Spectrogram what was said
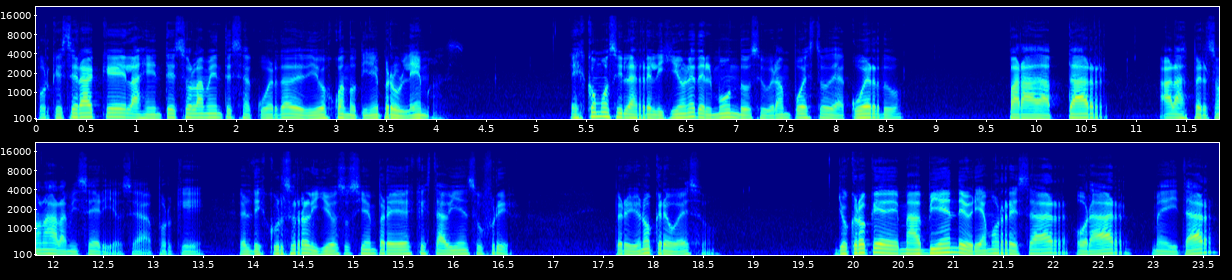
¿Por qué será que la gente solamente se acuerda de Dios cuando tiene problemas? Es como si las religiones del mundo se hubieran puesto de acuerdo para adaptar a las personas a la miseria, o sea, porque el discurso religioso siempre es que está bien sufrir. Pero yo no creo eso. Yo creo que más bien deberíamos rezar, orar, meditar,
